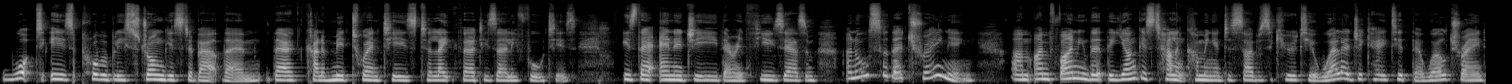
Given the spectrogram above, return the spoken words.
what is probably strongest about them, their kind of mid 20s to late 30s, early 40s, is their energy, their enthusiasm, and also their training. Um, I'm finding that the youngest talent coming into cybersecurity are well educated, they're well trained.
